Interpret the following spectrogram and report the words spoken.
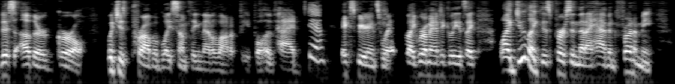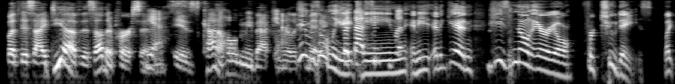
this other girl, which is probably something that a lot of people have had Yeah. experience with. Like romantically, it's like, well, I do like this person that I have in front of me. But this idea of this other person Yes. is kind of holding me back from Yeah. really He was only But that scene eighteen, was- and he and again he's known Ariel for two days. Like,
